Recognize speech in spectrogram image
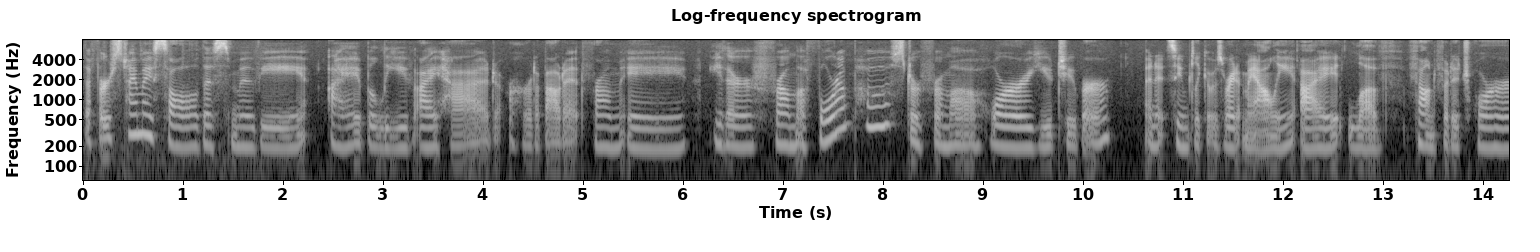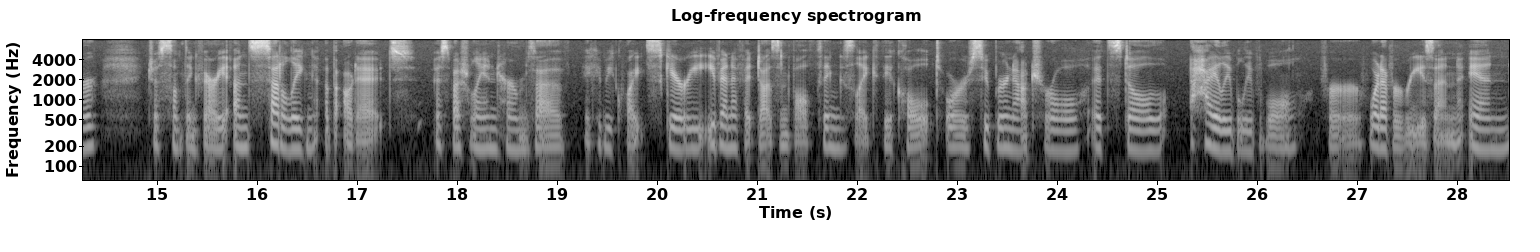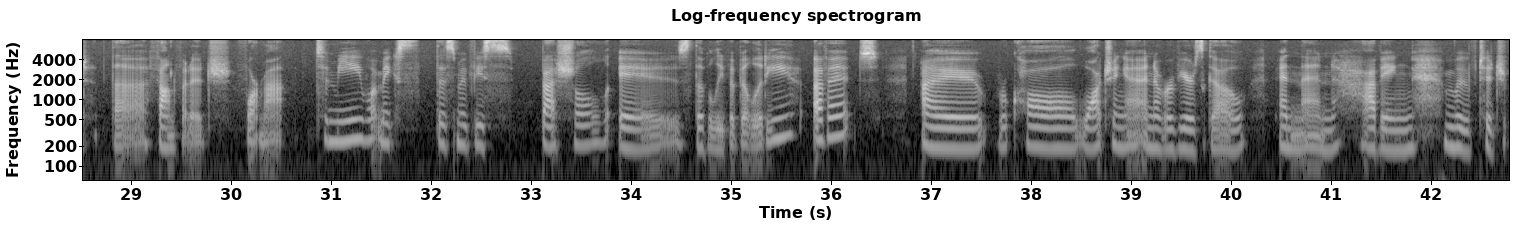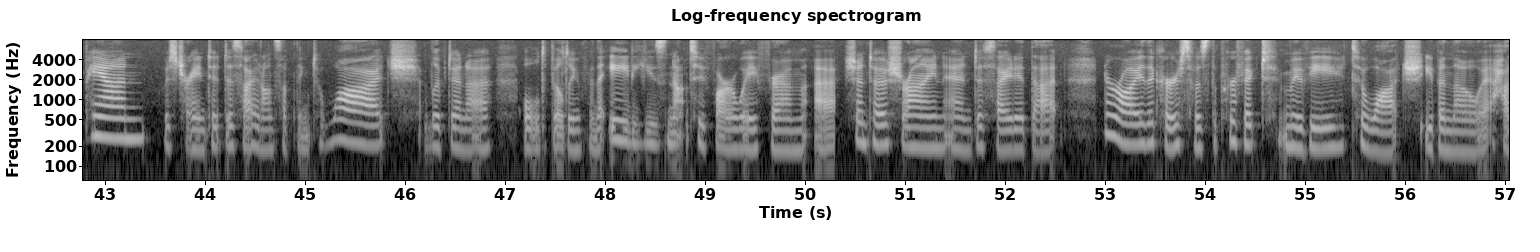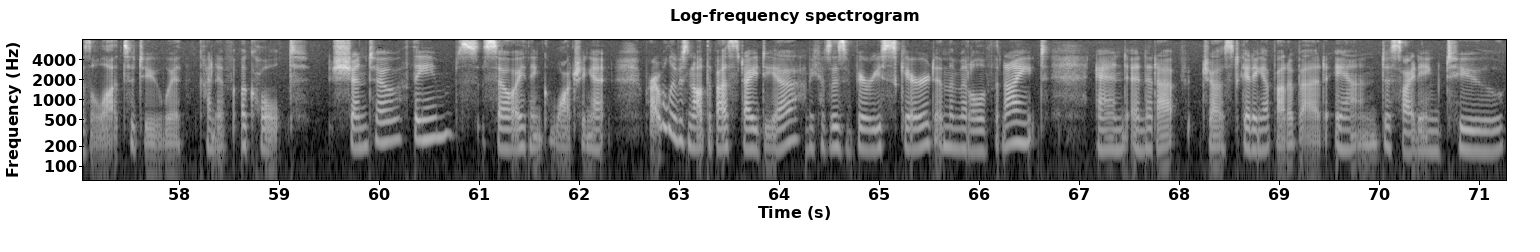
The first time I saw this movie, I believe I had heard about it from a either from a forum post or from a horror YouTuber, and it seemed like it was right up my alley. I love found footage horror, just something very unsettling about it, especially in terms of it can be quite scary, even if it does involve things like the occult or supernatural. It's still highly believable for whatever reason in the found footage format. To me, what makes this movie special is the believability of it. I recall watching it a number of years ago and then having moved to Japan, was trying to decide on something to watch. I lived in a old building from the 80s, not too far away from a Shinto shrine, and decided that Noroi the Curse was the perfect movie to watch, even though it has a lot to do with kind of occult Shinto themes, so I think watching it probably was not the best idea because I was very scared in the middle of the night and ended up just getting up out of bed and deciding to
